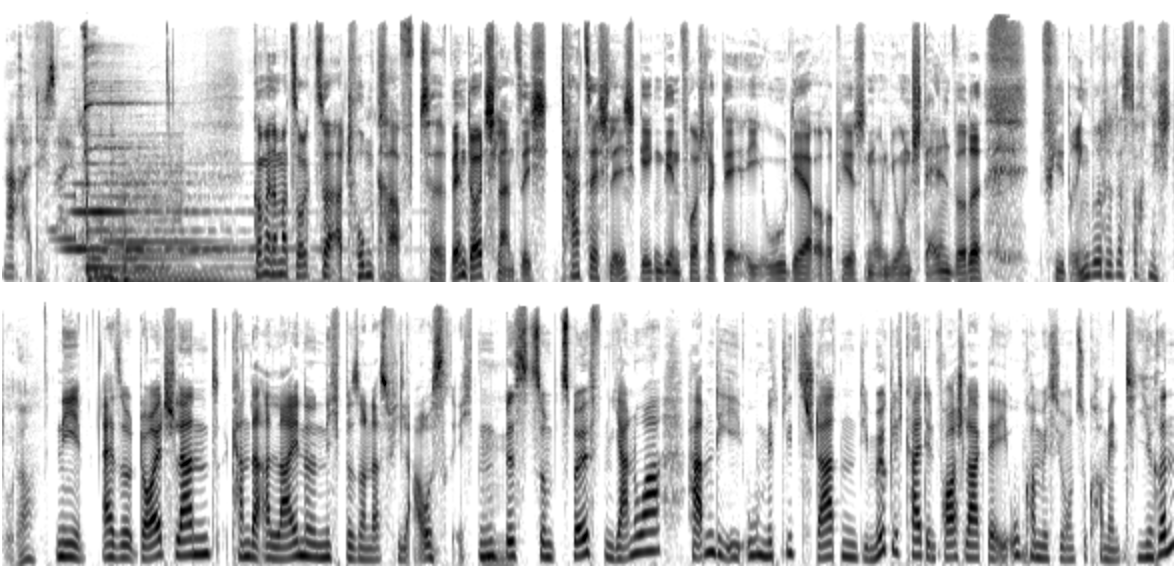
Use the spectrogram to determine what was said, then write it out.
nachhaltig sei. Kommen wir nochmal zurück zur Atomkraft. Wenn Deutschland sich tatsächlich gegen den Vorschlag der EU, der Europäischen Union stellen würde, viel bringen würde das doch nicht, oder? Nee, also Deutschland kann da alleine nicht besonders viel ausrichten. Hm. Bis zum 12. Januar haben die EU-Mitgliedstaaten die Möglichkeit, den Vorschlag der EU-Kommission zu kommentieren.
